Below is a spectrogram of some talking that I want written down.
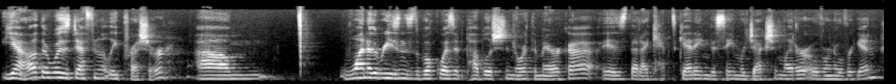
Yeah, there was definitely pressure. Um, one of the reasons the book wasn't published in North America is that I kept getting the same rejection letter over and over again.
